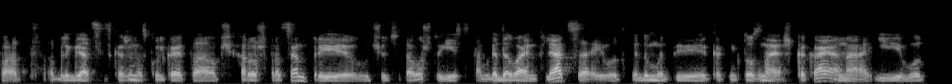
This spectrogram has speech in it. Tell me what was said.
от облигаций облигаций. Скажи, насколько это вообще хороший процент при учете того, что есть там годовая инфляция, и вот я думаю, ты как никто знаешь, какая она, и вот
